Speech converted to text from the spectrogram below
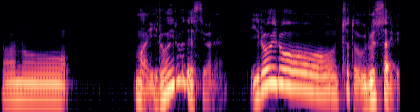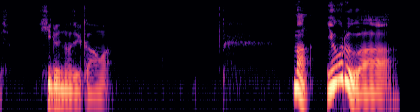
あのまあいろいろですよね。いろいろちょっとうるさいでしょ。昼の時間は。まあ夜は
